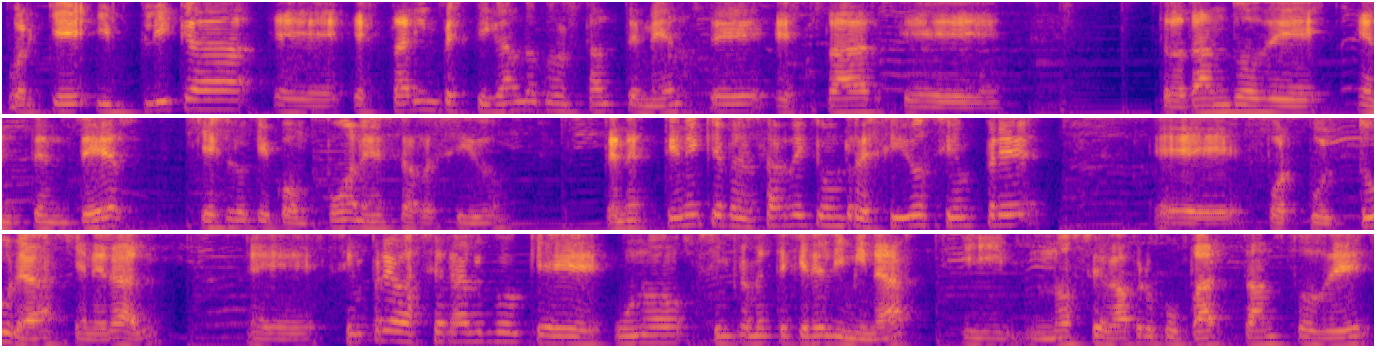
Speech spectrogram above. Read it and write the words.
porque implica eh, estar investigando constantemente, estar eh, tratando de entender qué es lo que compone ese residuo. Tiene, tiene que pensar de que un residuo siempre, eh, por cultura general, eh, siempre va a ser algo que uno simplemente quiere eliminar y no se va a preocupar tanto de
